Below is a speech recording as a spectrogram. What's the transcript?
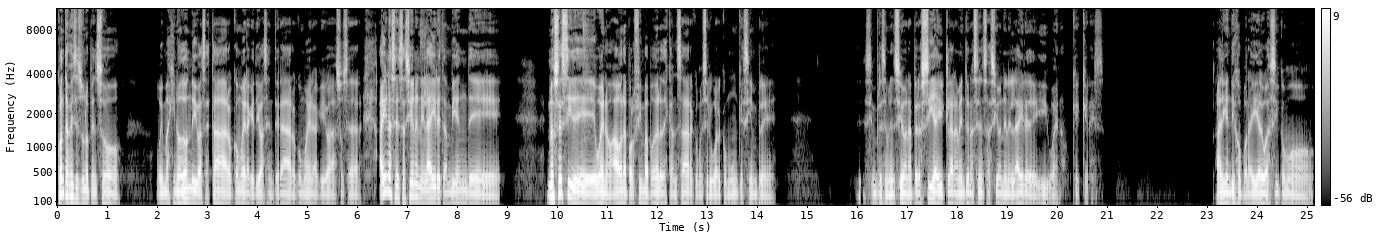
¿Cuántas veces uno pensó o imaginó dónde ibas a estar, o cómo era que te ibas a enterar, o cómo era que iba a suceder. Hay una sensación en el aire también de, no sé si de, bueno, ahora por fin va a poder descansar, como ese lugar común que siempre, siempre se menciona, pero sí hay claramente una sensación en el aire de, y bueno, ¿qué querés? Alguien dijo por ahí algo así como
